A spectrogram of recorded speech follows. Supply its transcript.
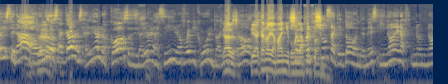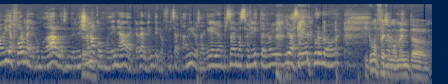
no hice nada, Claro. boludo, sacaron, salieron los cosos y salieron así, no fue mi culpa. Claro, sé yo. sí, acá no hay amaño como Yo, en la aparte FIFA. yo saqué todo, ¿entendés? Y no era no, no había forma de acomodarlos, ¿entendés? Yo no acomodé nada, claramente lo fui sacando y lo saqué, era la persona más honesta, ¿no? ¿Qué iba a hacer, por favor? ¿Y cómo fue ese Bueno. momento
